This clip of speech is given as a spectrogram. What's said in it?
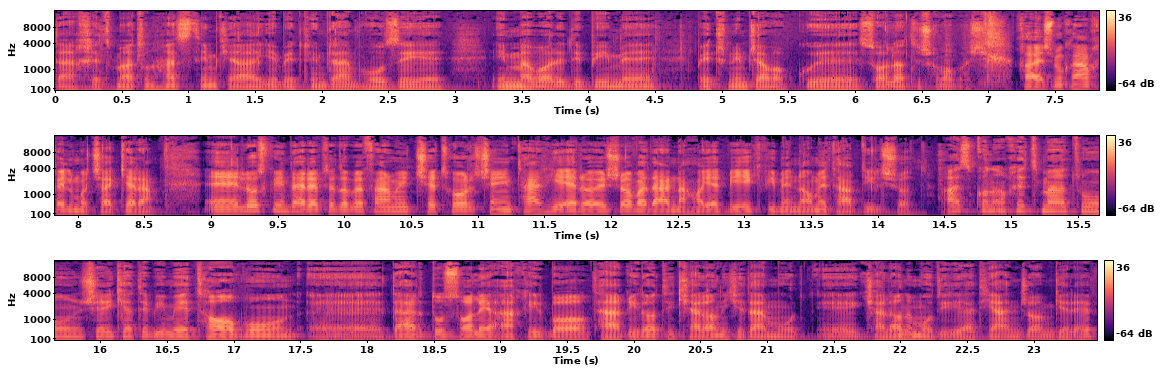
در خدمتون هستیم که اگه بتونیم در حوزه این موارد بیمه بتونیم جوابگوی سوالات شما باشیم. خواهش می‌کنم خیلی متشکرم. لطف کنید در ابتدا بفرمایید چطور چنین طرحی ارائه شد و در نهایت به یک بیمه نامه تبدیل شد. از کنم خدمتون شرکت بیمه تاون در دو سال اخیر با تغییرات کلانی که در کلان مدیریتی انجام گرفت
